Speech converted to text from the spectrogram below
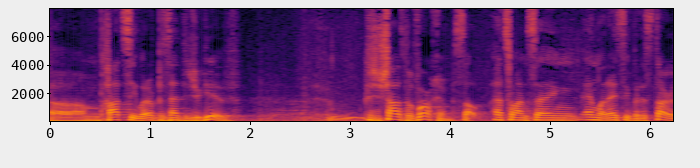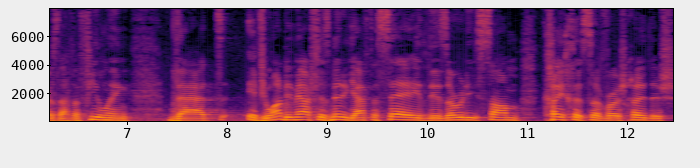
Um, Chatzi, whatever percentage you give. Shabbos Mavarchim. So that's why I'm saying En Lanesik, but it's stars. I have a feeling that if you want to be Mash this minute, you have to say there's already some Keiches of Rosh Chodesh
